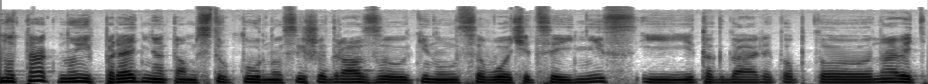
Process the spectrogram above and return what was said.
Ну так, ну і передня там структурно, всі ж одразу кинулися в очі цей ніс і і так далі. Тобто, навіть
